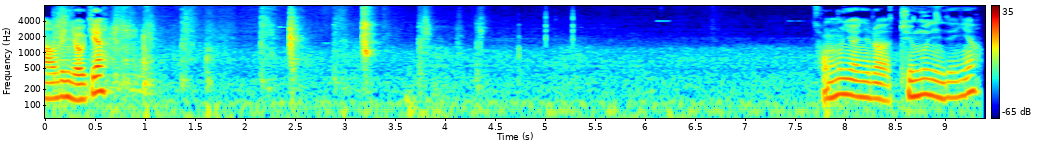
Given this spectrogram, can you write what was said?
아, 우린 여기야? 정문이 아니라 뒷문 인생이야?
